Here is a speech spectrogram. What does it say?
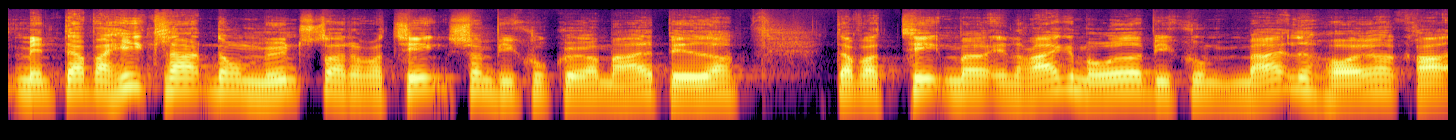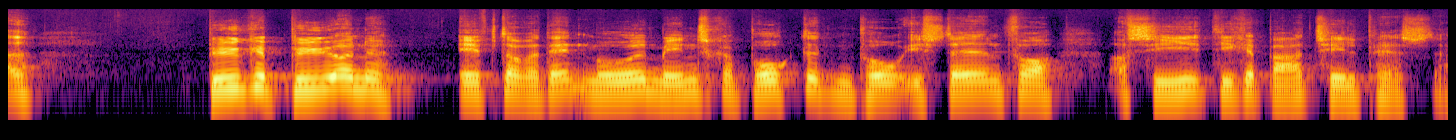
men der var helt klart nogle mønstre, der var ting, som vi kunne gøre meget bedre. Der var ting med en række måder, vi kunne meget højere grad bygge byerne efter, hvordan måde mennesker brugte den på, i stedet for at sige, at de kan bare tilpasse sig.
